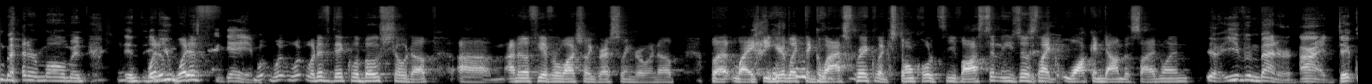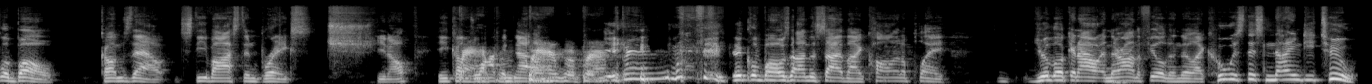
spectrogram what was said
better moment in what, if, what if that game. What, what, what, if Dick LeBeau showed up? Um, I don't know if you ever watched like wrestling growing up, but like you hear like the glass break, like Stone Cold Steve Austin, and he's just like walking down the sideline. Yeah, even better. All right, Dick LeBeau comes out. Steve Austin breaks. You know, he comes walking down. LeBeau's on the sideline calling a play. You're looking out, and they're on the field, and they're like, "Who is this 92?"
